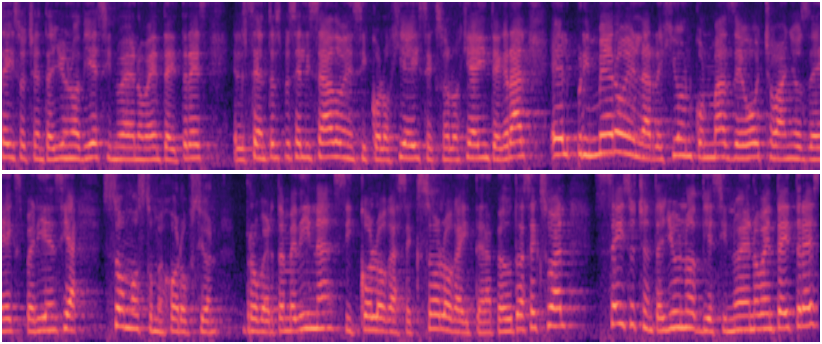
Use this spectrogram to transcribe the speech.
681-1993, el centro especializado en psicología y sexología integral, el primero en la región con más de ocho años de experiencia. Somos tu mejor opción. Roberta Medina, psicóloga, sexóloga y terapeuta sexual, 681-1993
